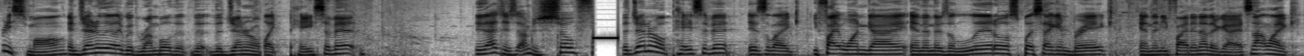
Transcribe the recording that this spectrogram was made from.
pretty small. And generally like with Rumble, the, the, the general like pace of it, dude, that just, I'm just so the general pace of it is like you fight one guy and then there's a little split second break and then you fight another guy. It's not like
